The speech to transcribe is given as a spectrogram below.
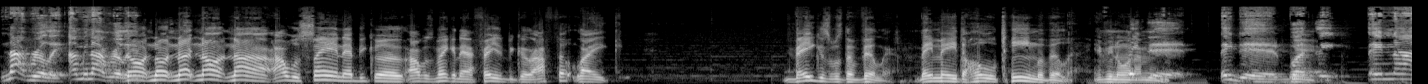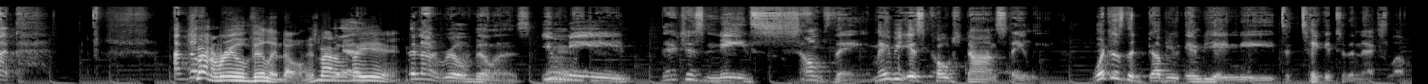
not really. I mean, not really. No, no, no, no, nah. I was saying that because I was making that face because I felt like Vegas was the villain. They made the whole team a villain. If you know what they I mean. They did. They did, but Yeah. they they not. It's not a real villain though. It's not Yeah. a yeah. they're not real villains. You Yeah. need They just need something. Maybe it's Coach Dawn Staley. What does the WNBA need to take it to the next level?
